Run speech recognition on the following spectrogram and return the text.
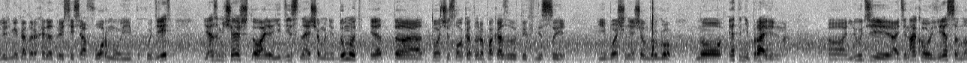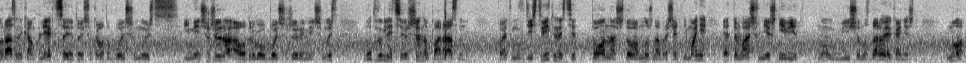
людьми, которые хотят привести себя в форму и похудеть, я замечаю, что единственное, о чем они думают, это то число, которое показывают их весы, и больше ни о чем другом. Но это неправильно. А, люди одинакового веса, но разной комплекции, то есть у кого-то больше мышц и меньше жира, а у другого больше жира и меньше мышц, будут выглядеть совершенно по-разному. Поэтому в действительности то, на что вам нужно обращать внимание, это ваш внешний вид. Ну, еще на здоровье, конечно. Но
